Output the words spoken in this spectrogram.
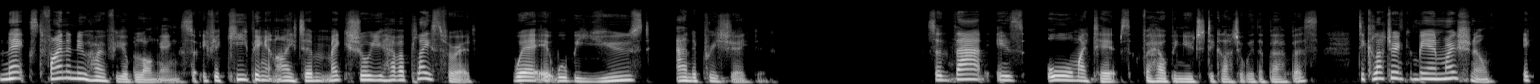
Next, find a new home for your belongings. So if you're keeping an item, make sure you have a place for it where it will be used and appreciated. So that is all my tips for helping you to declutter with a purpose. Decluttering can be emotional. It,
